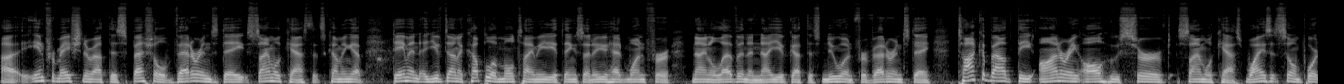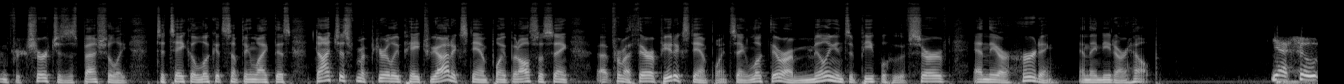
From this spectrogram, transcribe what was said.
uh, information about this special Veterans Day simulcast that's coming up. Damon, uh, you've done a couple of multimedia things. I know you had one for 9 11, and now you've got this new one for Veterans Day. Talk about the Honoring All Who Served simulcast. Why is it so important for churches, especially, to take a look at something like this, not just from a purely patriotic standpoint, but also saying uh, from a therapeutic therapeutic standpoint, saying, look, there are millions of people who have served and they are hurting and they need our help. Yeah, so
